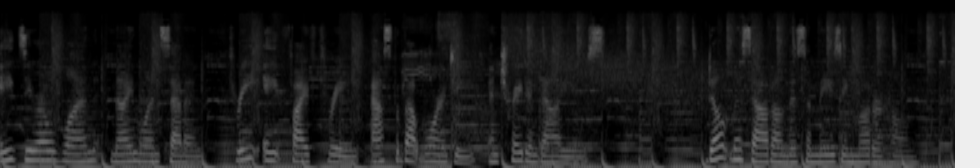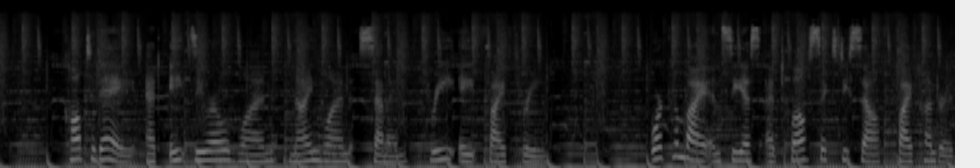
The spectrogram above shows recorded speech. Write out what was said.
801-917-3853 Ask about warranty and trade-in values. Don't miss out on this amazing motorhome. Call today at 801-917-3853. Or come by and see us at 1260 South 500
